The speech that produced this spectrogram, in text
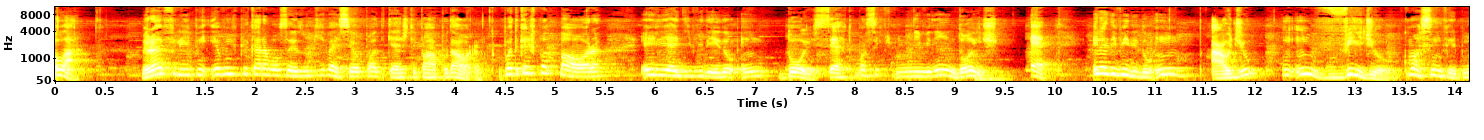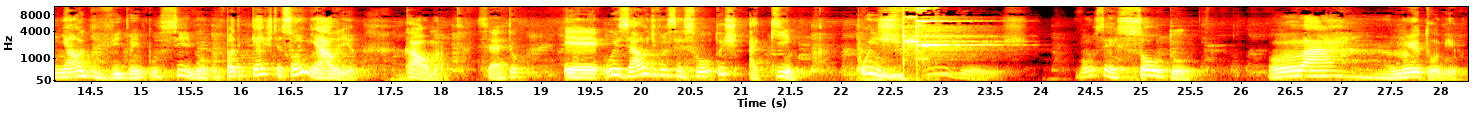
Olá, meu nome é Felipe e eu vou explicar a vocês o que vai ser o podcast Papo da Hora. O podcast Papo da Hora, ele é dividido em dois, certo? Como assim dividir em dois? É, ele é dividido em áudio e em vídeo. Como assim, Felipe? Em áudio e vídeo é impossível. O podcast é só em áudio. Calma, certo? É, os áudios vão ser soltos aqui. Os vídeos vão ser soltos lá no YouTube.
